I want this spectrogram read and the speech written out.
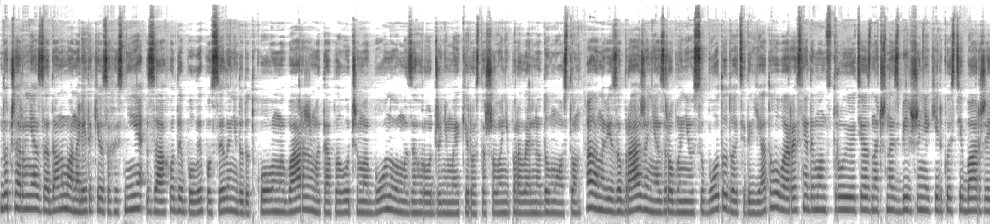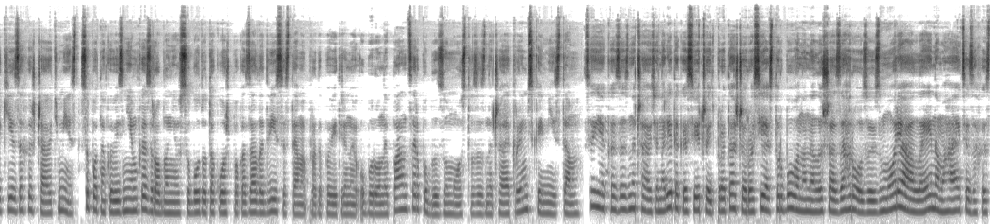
До червня, за даними аналітиків, захисні заходи були посилені додатковими баржами та плавучими боновими загородженнями, які розташовані паралельно до мосту. Але нові зображення, зроблені у суботу, 29 вересня, демонструють значне збільшення кількості барж, які захищають міст. Супутникові знімки, зроблені у суботу, також показали дві системи протиповітряної оборони панцер поблизу мосту. Зазначає Кримське місто. Це як зазначають аналітики, свідчить про те, що Росія стурбована не лише загрозою з моря, але й намагається захистити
